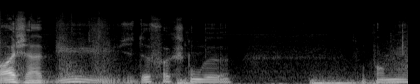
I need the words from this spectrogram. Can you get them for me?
Oh, j'abuse. Deux fois que je tombe au pan mur.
